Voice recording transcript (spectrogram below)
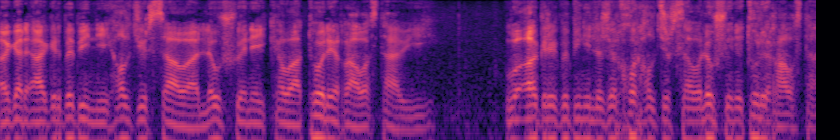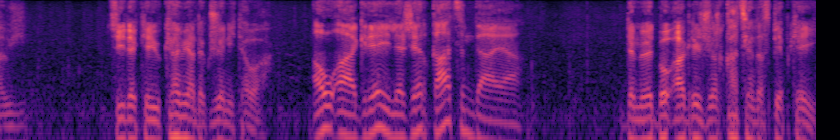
ئەگەر ئاگر ببینی هەڵگیرساوە لەو شوێنەی کەوا تۆ لێی ڕاوەستاوی وە ئاگرێک ببینی لە ژێر خۆر هەڵگیرساوە لەو شوێنەی تۆ لێ ڕاوەستاوی چی دەکەی و کامیان دەکوژێنیتەوە؟ ئەو ئاگرەی لە ژێر قاچمدایە. دەمەوێت بەو ئاگرەی ژێر قاچیان دەست پێ بکەی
